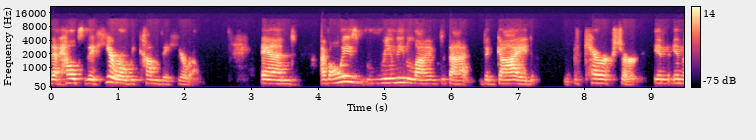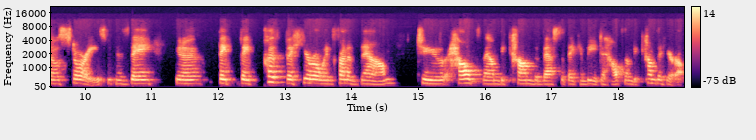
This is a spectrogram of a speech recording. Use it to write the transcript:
that helps the hero become the hero. And I've always really loved that the guide character in in those stories because they you know they they put the hero in front of them to help them become the best that they can be to help them become the hero.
